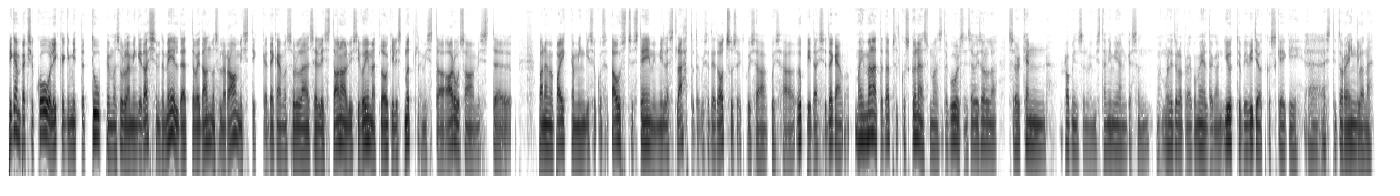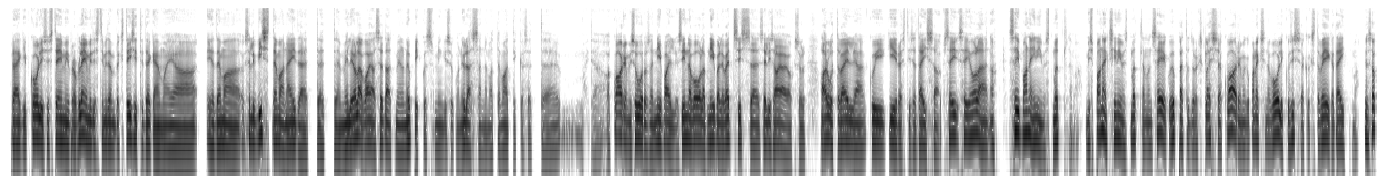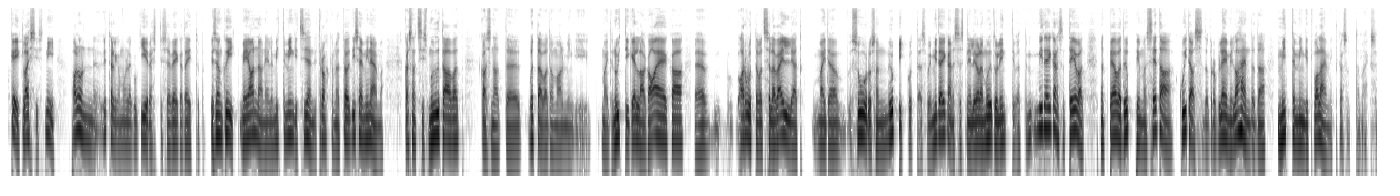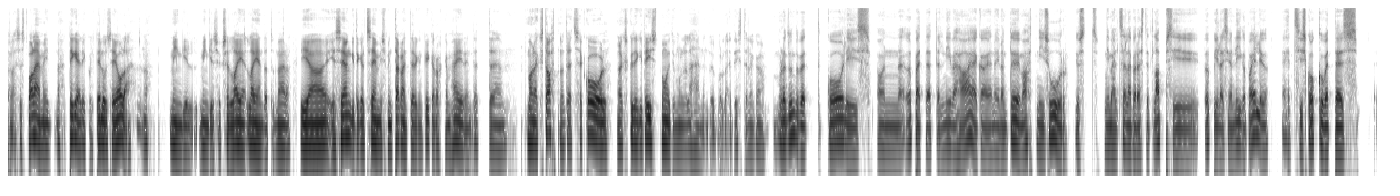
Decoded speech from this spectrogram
pigem peaks ju kool ikkagi mitte tuupima sulle mingeid asju, mida meelde jätta, vaid andma sulle raamistikke, tegema sulle sellist analüüsivõimet, loogilist mõtlemist, arusaamist paneme paika mingisuguse taustsüsteemi, millest lähtuda, kui sa teed otsuseid, kui sa, kui sa õpid asju tegema. ma ei mäleta täpselt, kus kõnes ma seda kuulsin, see võis olla Sir Ken Robinson või mis ta nimi on, kes on, mul ei tule praegu meelde, aga on Youtube'i videod, kus keegi äh, hästi tore inglane räägib koolisüsteemi probleemidest ja mida me peaks teisiti tegema ja, ja tema, see oli vist tema näide, et, et meil ei ole vaja seda, et meil on õpikus mingisugune ülesanne matemaatikas, et äh, ma ei tea, akvaariumi suurus on nii palju, sinna voolab nii palju vett sisse sellise aja jooksul. arvuta välja, kui kiiresti see täis saab, see, see ei ole noh see ei pane inimest mõtlema. mis paneks inimest mõtlema, on see, kui õpetaja tuleks klassi akvaariumiga, paneks sinna vooliku sisse, hakkaks seda veega täitma. ja siis okei okay,, klassist, nii, palun ütelge mulle, kui kiiresti see veega täitub. ja see on kõik, me ei anna neile mitte mingit sisendit rohkem, nad peavad ise minema. kas nad siis mõõdavad, kas nad äh, võtavad omal mingi ma ei tea, nutikellaga aega, äh, arvutavad selle välja, et ma ei tea, suurus on õpikutes või mida iganes, sest neil ei ole mõõdulinti võtta, mida iganes nad teevad. Nad peavad õppima seda, kuidas seda probleemi lahendada, mitte mingit valemit kasutama, eks ole, sest valemeid noh, tegelikult elus ei ole, noh mingil, mingil sihukesel laie, laiendatud määral. ja, ja see ongi tegelikult see, mis mind tagantjärgi on kõige rohkem häirinud, et äh, ma oleks tahtnud, et see kool oleks kuidagi teistmoodi mulle lähenenud võib-olla ja teistele ka. mulle tundub, et koolis on õpetajatel nii vähe aega ja neil on töömaht nii suur just nimelt sellepärast, et lapsi, õpilasi on liiga palju. et siis kokkuvõttes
